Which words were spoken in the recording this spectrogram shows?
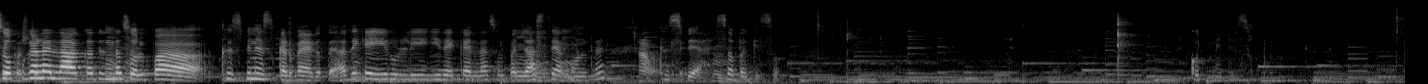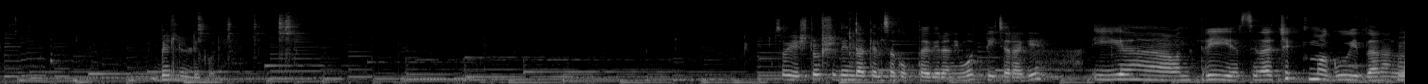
ಸೊಪ್ಪುಗಳೆಲ್ಲ ಹಾಕೋದ್ರಿಂದ ಸ್ವಲ್ಪ ಕ್ರಿಸ್ಪಿನೆಸ್ ಕಡಿಮೆ ಆಗುತ್ತೆ. ಅದಕ್ಕೆ ಈರುಳ್ಳಿ ಹೀರೆಕಾಯಿ ಎಲ್ಲ ಸ್ವಲ್ಪ ಜಾಸ್ತಿ ಹಾಕೊಂಡ್ರೆ ಕ್ರಿಸ್ಪಿ ಸೊಬ್ಬಕ್ಕಿ ಸೊಪ್ಪು. ಕೊತ್ತಂಬರಿ ಸೊಪ್ಪು. ಬೆಳ್ಳುಳ್ಳಿ ಕೊಡಿ ಸೊ ಎಷ್ಟು ವರ್ಷದಿಂದ ಕೆಲಸಕ್ಕೆ ಹೋಗ್ತಾ ಇದ್ದೀರಾ ನೀವು ಟೀಚರ್ ಆಗಿ ಈಗ ಒಂದು ತ್ರೀ ಇಯರ್ಸ್ ಇಂದ ಚಿಕ್ಕ ಮಗು ಇದ್ದಾನಲ್ಲ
